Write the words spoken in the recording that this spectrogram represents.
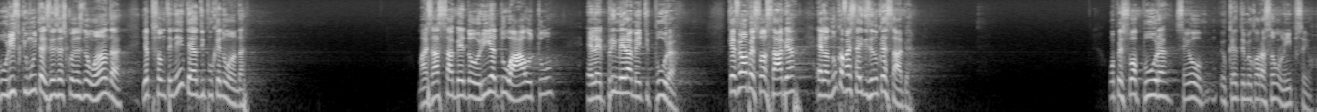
Por isso que muitas vezes as coisas não andam e a pessoa não tem nem ideia de por que não anda. Mas a sabedoria do alto, ela é primeiramente pura. Quer ver uma pessoa sábia? Ela nunca vai sair dizendo que é sábia. Uma pessoa pura, Senhor, eu quero ter meu coração limpo, Senhor.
